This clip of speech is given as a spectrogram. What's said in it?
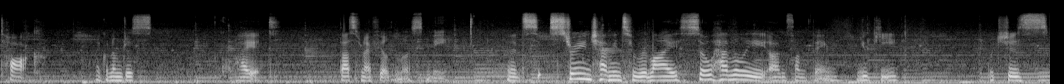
talk. Like when I'm just quiet, that's when I feel the most me. And it's strange having to rely so heavily on something, Yuki, which is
